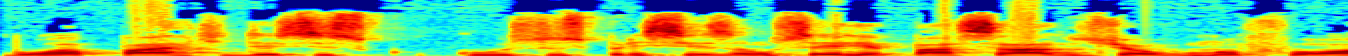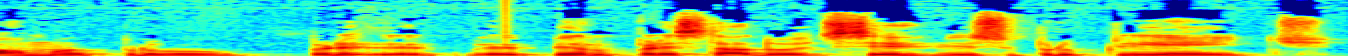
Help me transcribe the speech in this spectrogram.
boa parte desses custos precisam ser repassados de alguma forma pro, eh, pelo prestador de serviço para o cliente.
